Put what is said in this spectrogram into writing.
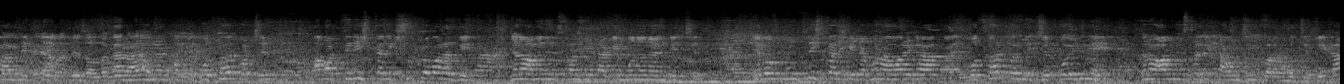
তার মনোনয়নপত্র প্রত্যাহার করছেন আবার তিরিশ তারিখ শুক্রবারের দিন যেন আমিনুল ইসলামকে তাকে মনোনয়ন দিচ্ছেন। এবং উনত্রিশ তারিখে যখন আমার এটা প্রত্যাহার করে দিচ্ছে ওই দিনে যেন আমিনুল ইসলামকে কাউন্সিল করা হচ্ছে। যেটা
